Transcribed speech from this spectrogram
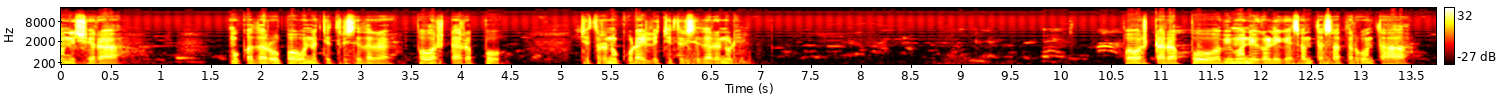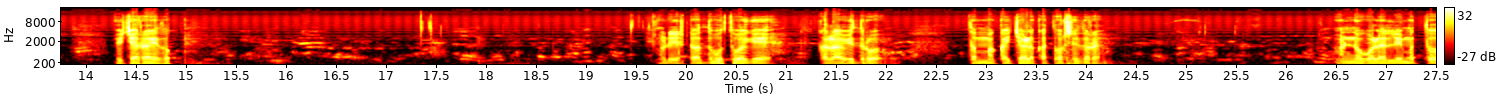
ಮನುಷ್ಯರ ಮುಖದ ರೂಪವನ್ನು ಚಿತ್ರಿಸಿದರೆ ಪವರ್ ಸ್ಟಾರ್ ಅಪ್ಪು ಚಿತ್ರನೂ ಕೂಡ ಇಲ್ಲಿ ಚಿತ್ರಿಸಿದ್ದಾರೆ ನೋಡಿ. ಪವರ್ ಸ್ಟಾರ್ ಅಪ್ಪು, ಅಭಿಮಾನಿಗಳಿಗೆ ಸಂತಸ ತರುವಂತಹ ವಿಚಾರ ಇದು. ನೋಡಿ ಎಷ್ಟು ಅದ್ಭುತವಾಗಿ ಕಲಾವಿದರು ತಮ್ಮ ಕೈಚಳಕ ತೋರಿಸಿದ್ದಾರೆ. ಹಣ್ಣುಗಳಲ್ಲಿ ಮತ್ತು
